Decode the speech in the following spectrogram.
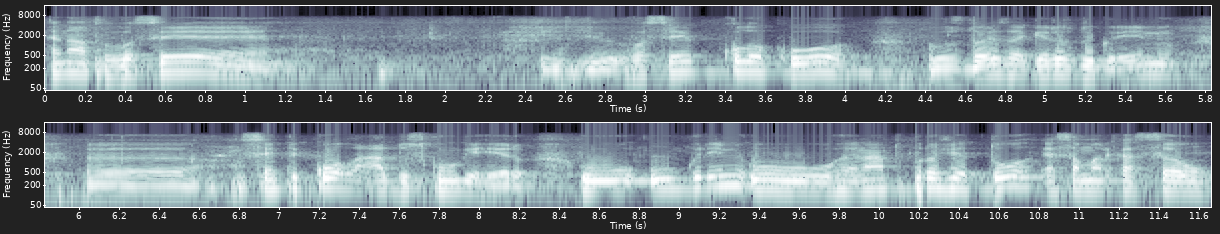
Renato, você você colocou os dois zagueiros do Grêmio uh, sempre colados com o Guerreiro. O, o, Grêmio, o Renato projetou essa marcação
